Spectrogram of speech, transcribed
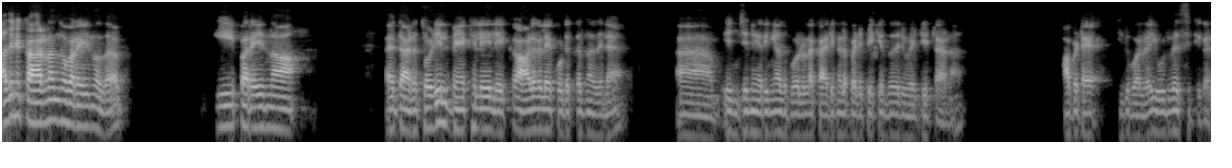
അതിന് കാരണം എന്ന് പറയുന്നത് ഈ പറയുന്ന എന്താണ് തൊഴിൽ മേഖലയിലേക്ക് ആളുകളെ കൊടുക്കുന്നതിന് എഞ്ചിനീയറിങ് അതുപോലുള്ള കാര്യങ്ങൾ പഠിപ്പിക്കുന്നതിന് വേണ്ടിയിട്ടാണ് അവിടെ ഇതുപോലെ യൂണിവേഴ്സിറ്റികൾ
